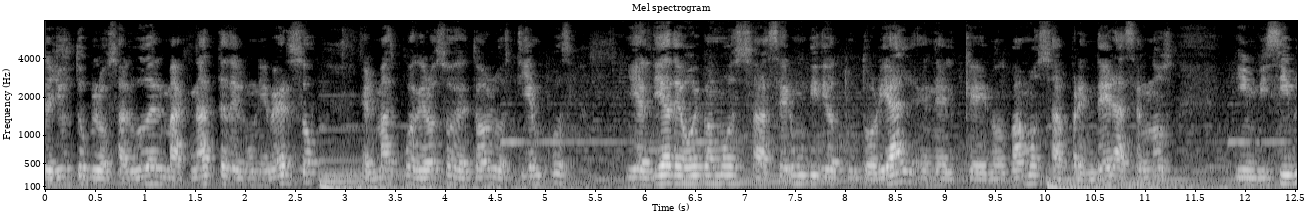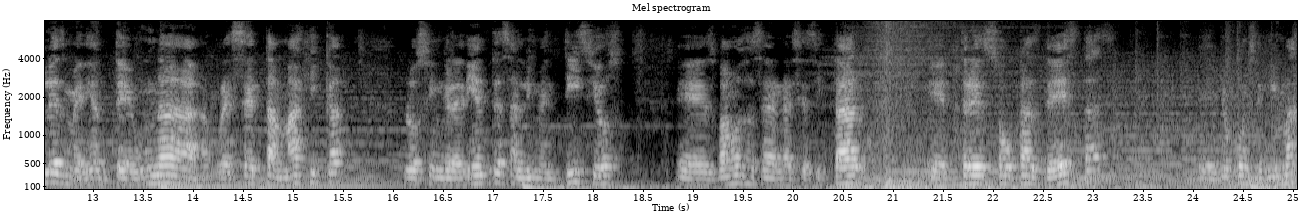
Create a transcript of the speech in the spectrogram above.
de YouTube, los saluda el magnate del universo, el más poderoso de todos los tiempos. Y el día de hoy vamos a hacer un video tutorial en el que nos vamos a aprender a hacernos invisibles mediante una receta mágica. Los ingredientes alimenticios, vamos a necesitar eh, tres hojas de estas. Eh, yo conseguí más,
